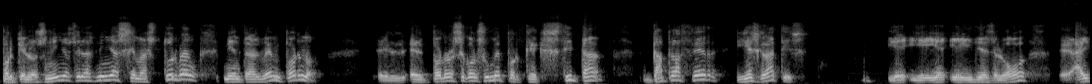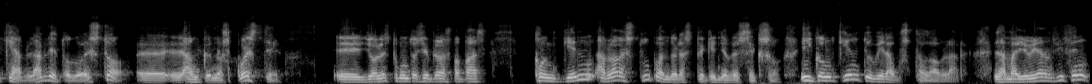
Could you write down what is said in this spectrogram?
porque los niños y las niñas se masturban mientras ven porno. el porno se consume porque excita, da placer y es gratis. Y, desde luego eh, hay que hablar de todo esto, eh, aunque nos cueste. Eh, yo les pregunto siempre a los papás, ¿con quién hablabas tú cuando eras pequeño de sexo? ¿Y con quién te hubiera gustado hablar? La mayoría nos dicen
